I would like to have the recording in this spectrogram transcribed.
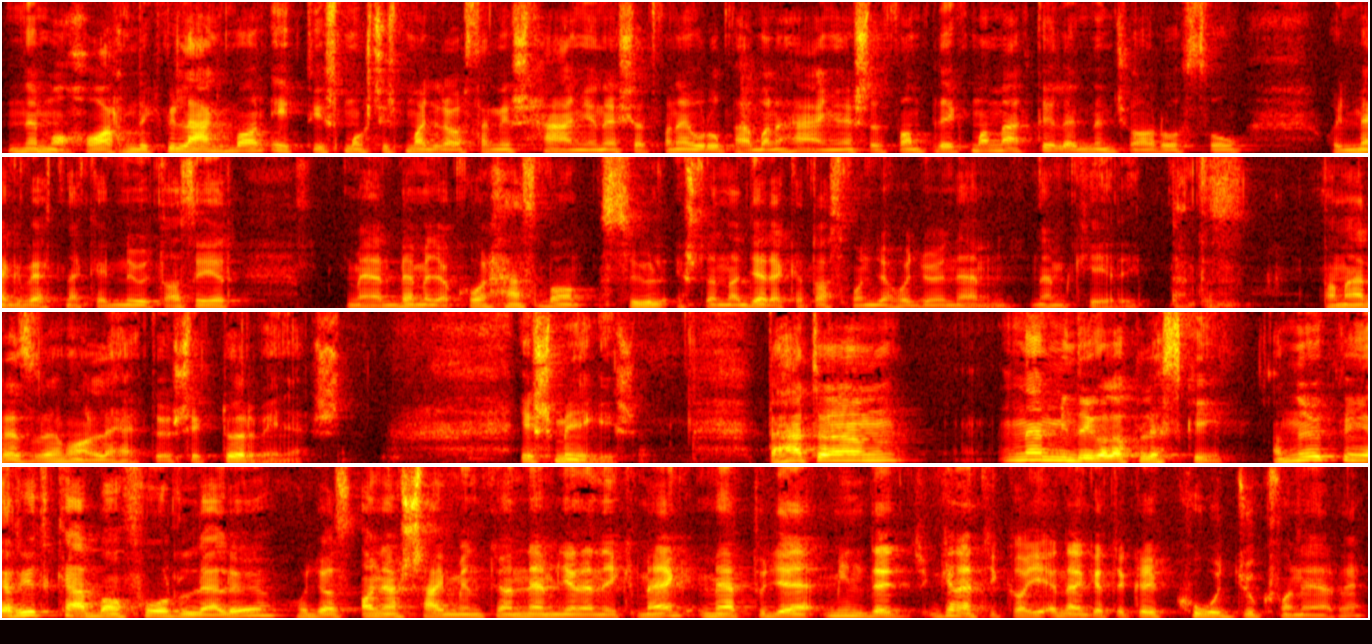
nem a harmadik világban, itt is, most is Magyarországon is hányan eset van, Európában hányan eset van, pedig ma már tényleg nincs arról szó, hogy megvetnek egy nőt azért, mert bemegy a kórházba, szül, és utána a gyereket azt mondja, hogy ő nem, nem kéri. Tehát ez, ma már ezre van lehetőség törvényes. És mégis. Tehát nem mindig alakul ez ki. A nőknél ritkábban fordul elő, hogy az anyaság mint olyan nem jelenik meg, mert ugye mindegy genetikai, energetikai kódjuk van erre.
